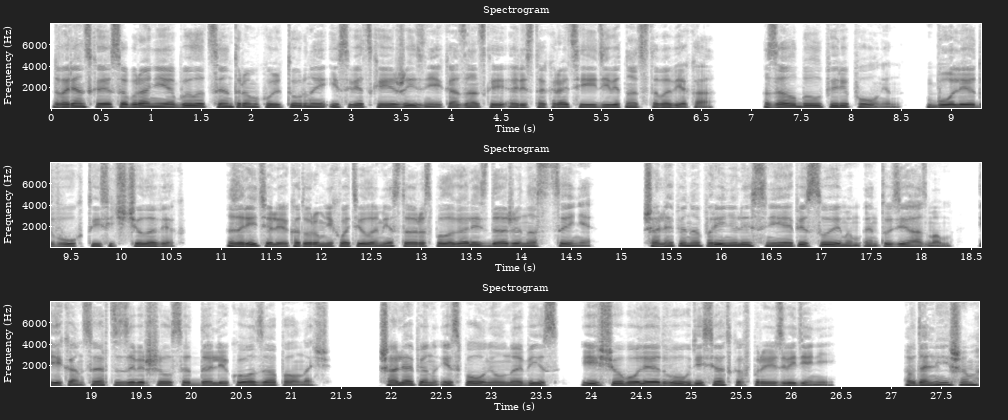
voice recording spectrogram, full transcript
Дворянское собрание было центром культурной и светской жизни казанской аристократии XIX века. Зал был переполнен, более двух тысяч человек, Зрители, которым не хватило места, располагались даже на сцене. Шаляпина приняли с неописуемым энтузиазмом, и концерт завершился далеко за полночь. Шаляпин исполнил на бис еще более двух десятков произведений. В дальнейшем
